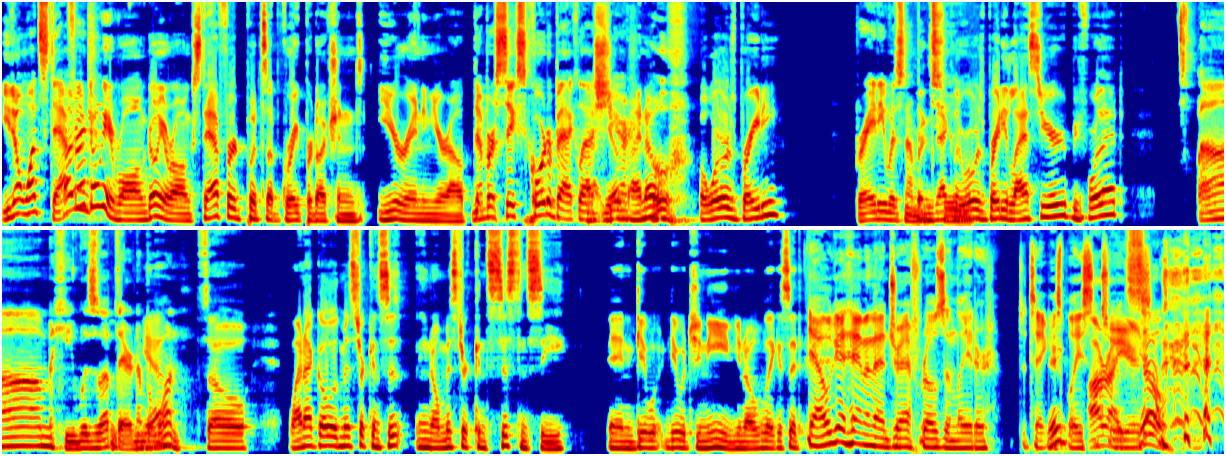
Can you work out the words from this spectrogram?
You don't want I mean, Stafford? don't get wrong, don't get wrong. Stafford puts up great production year in and year out. Number six quarterback last Yep, year. I know. Oof. But where was Brady? Brady was number exactly. two. Where was Brady last year? Before that, Um, he was up there, number Yeah. one. So why not go with Mister Consist? You know, Mister Consistency, and get what get what you need. You know, like I said, Yeah, we'll get him and then draft Rosen later to take his Yeah. place in All two years. so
